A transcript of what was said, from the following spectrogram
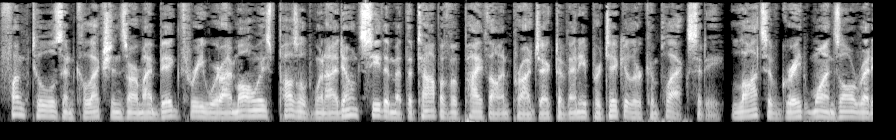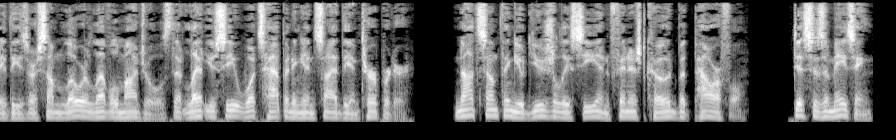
functools and collections are my big three where I'm always puzzled when I don't see them at the top of a Python project of any particular complexity. Lots of great ones already these are some lower level modules that let you see what's happening inside the interpreter. Not something you'd usually see in finished code but powerful. This is amazing,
